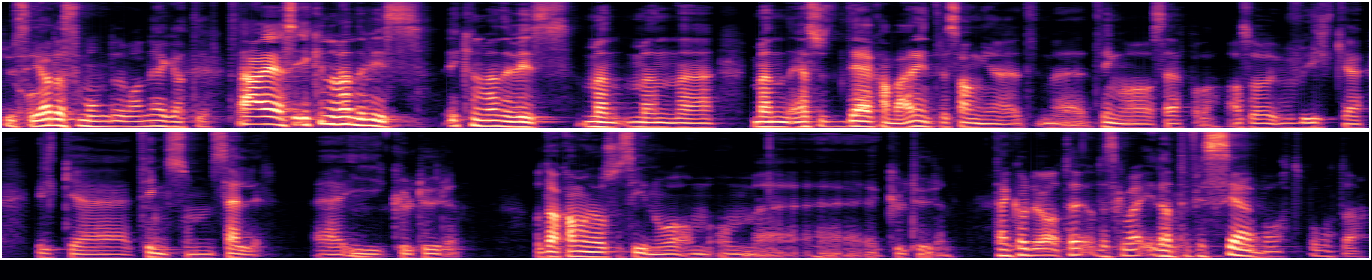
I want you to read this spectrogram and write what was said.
Du sier det som om det var negativt. Nei, ikke nødvendigvis. Ikke nødvendigvis. Men, men, eh, men jeg synes det kan være interessante ting å se på. Da. Altså hvilke, hvilke ting som selger eh, i kulturen. Og da kan man jo også si noe om, om eh, kulturen. Tenker du at det, det, skal være identifiserbart? på en måte?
